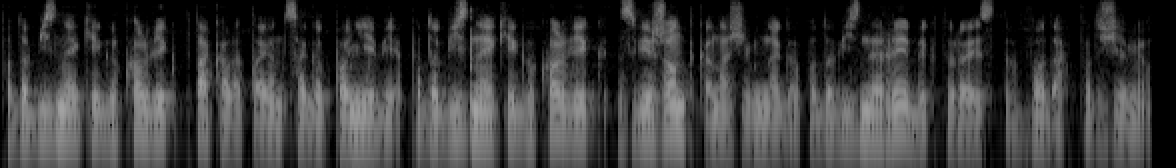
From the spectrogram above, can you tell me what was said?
podobiznę jakiegokolwiek ptaka latającego po niebie, podobiznę jakiegokolwiek zwierzątka naziemnego, podobiznę ryby, która jest w wodach pod ziemią.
